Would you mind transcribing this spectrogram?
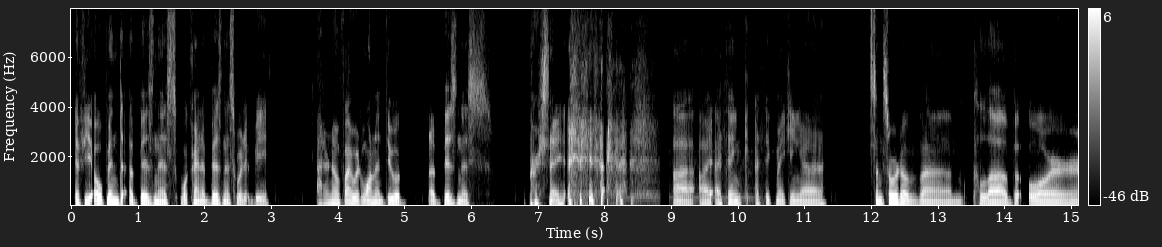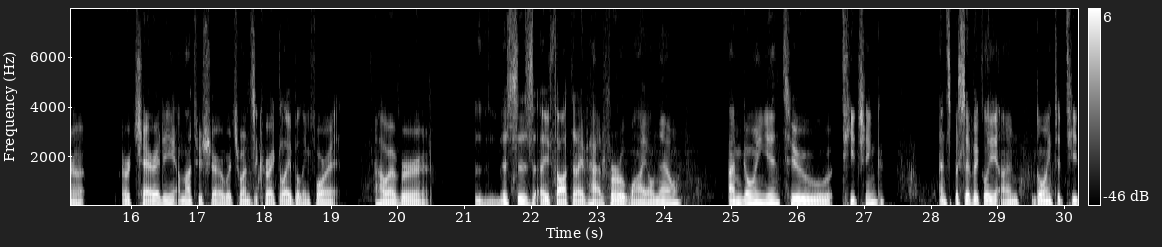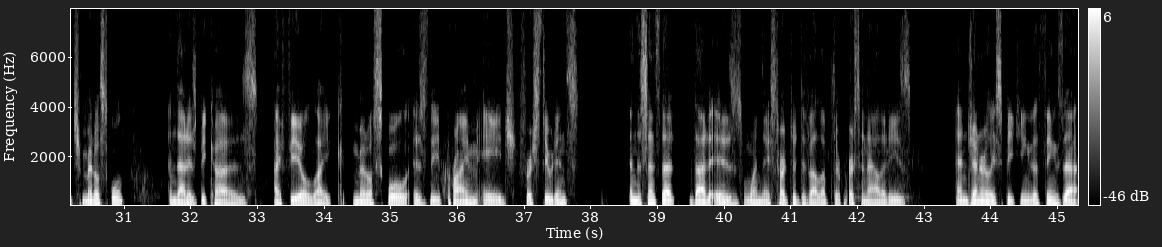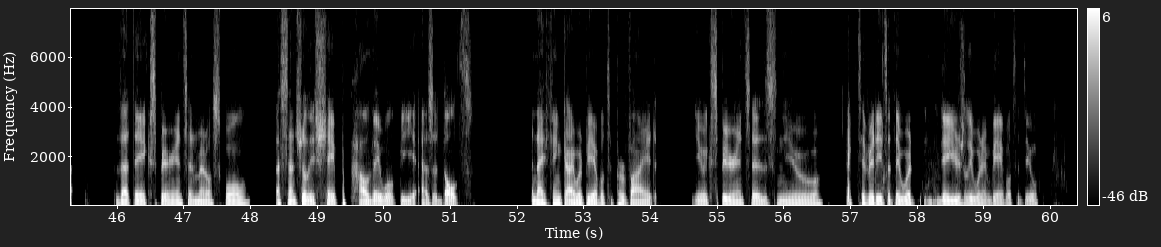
If you opened a business what kind of business would it be? I don't know if i would want to do a, a business per se. Uh i i think i think making a some sort of um club or or charity i'm not too sure which one's the correct labeling for it. However this is a thought that i've had for a while now. I'm going into teaching and specifically i'm going to teach middle school and that is because i feel like middle school is the prime age for students in the sense that that is when they start to develop their personalities and generally speaking the things that that they experience in middle school essentially shape how they will be as adults and i think i would be able to provide new experiences new activities that they would they usually wouldn't be able to do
